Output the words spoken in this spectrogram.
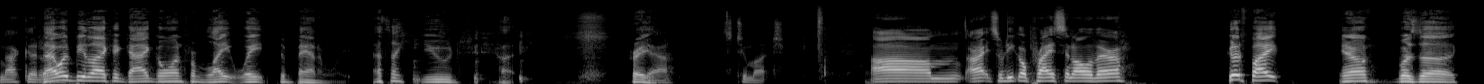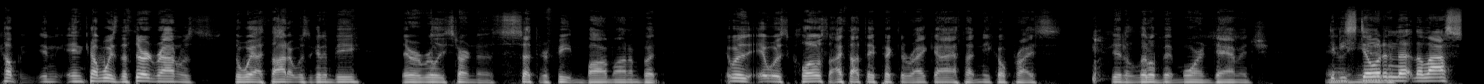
Not good. at That would be like a guy going from lightweight to bantamweight. That's a huge cut. Crazy. Yeah, it's too much. Um. All right. So Niko Price and Oliveira. Good fight. You know, was a couple in in a couple ways. The third round was the way I thought it was going to be. They were really starting to set their feet and bomb on him, but it was it was close. I thought they picked the right guy. I thought Niko Price did a little bit more in damage. You Did know, he steal it in the, the last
